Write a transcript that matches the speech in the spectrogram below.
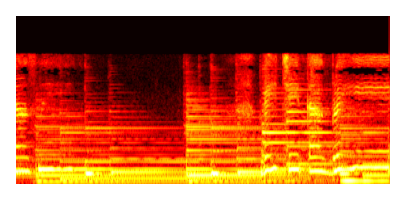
víťazný, byť ti tak blízko.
